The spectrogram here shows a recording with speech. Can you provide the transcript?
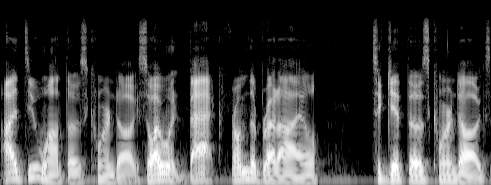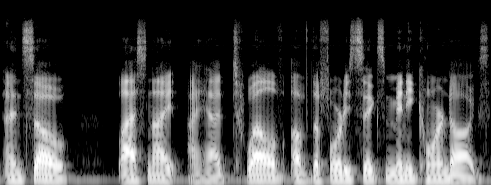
I do want those corn dogs. So I went back from the bread aisle to get those corn dogs. And so last night I had 12 of the 46 mini corn dogs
